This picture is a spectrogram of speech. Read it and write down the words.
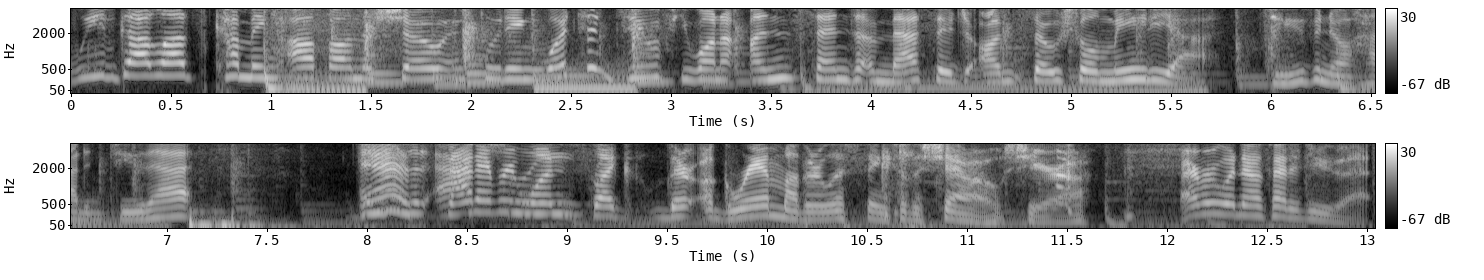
We've got lots coming up on the show, including what to do if you want to unsend a message on social media. Do you even know how to do that? Yes, not actually- everyone's like they're a grandmother listening to the show, Shira. Everyone knows how to do that.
